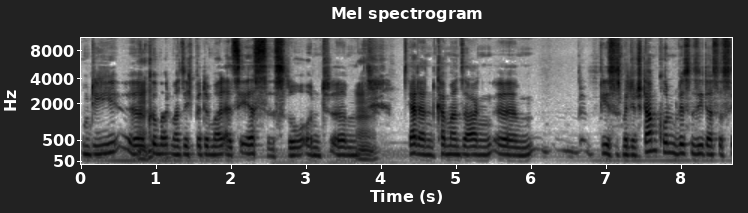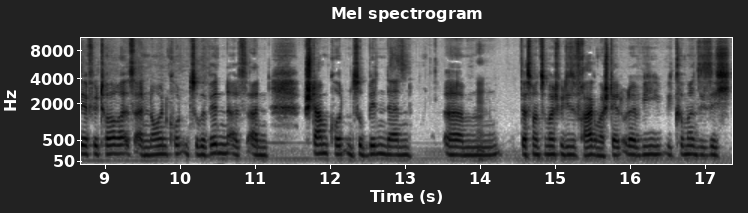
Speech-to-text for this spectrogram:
Um die äh, mhm. kümmert man sich bitte mal als erstes. So und ähm, mhm. ja, dann kann man sagen, ähm, wie ist es mit den Stammkunden? Wissen Sie, dass es sehr viel teurer ist, einen neuen Kunden zu gewinnen, als einen Stammkunden zu binden? Ähm, mhm dass man zum Beispiel diese Frage mal stellt oder wie, wie kümmern Sie sich,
